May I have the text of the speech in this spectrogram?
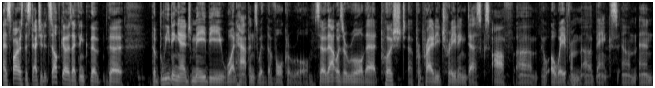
as far as the statute itself goes, I think the the the bleeding edge may be what happens with the Volcker rule. So that was a rule that pushed uh, propriety trading desks off um, away from uh, banks, um, and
